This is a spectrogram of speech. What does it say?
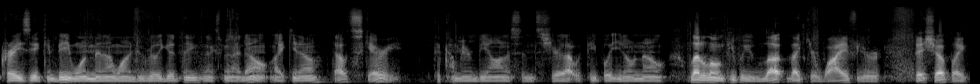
crazy it can be. One minute I want to do really good things, the next minute I don't. Like you know, that was scary to come here and be honest and share that with people that you don't know, let alone people you love, like your wife, your bishop, like.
